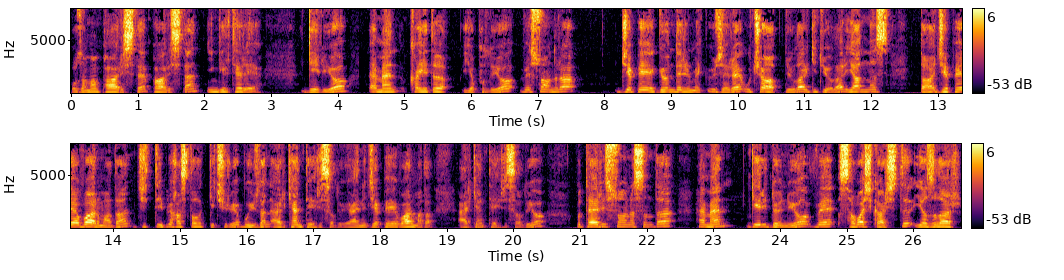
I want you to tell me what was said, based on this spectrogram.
o zaman Paris'te, Paris'ten İngiltere'ye geliyor. Hemen kaydı yapılıyor ve sonra cepheye gönderilmek üzere uçağa atlıyorlar, gidiyorlar. Yalnız daha cepheye varmadan ciddi bir hastalık geçiriyor. Bu yüzden erken tehris alıyor. Yani cepheye varmadan erken tehris alıyor. Bu tehris sonrasında hemen geri dönüyor ve savaş karşıtı yazılar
